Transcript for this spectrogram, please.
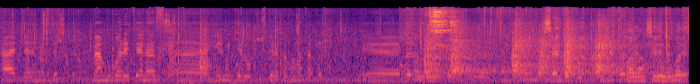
Şahitlerimizdir. Ben bu bareti en az e, 20 kere 30 kere kafama takıp e, Sen de röportaj yaparken senin de baret.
